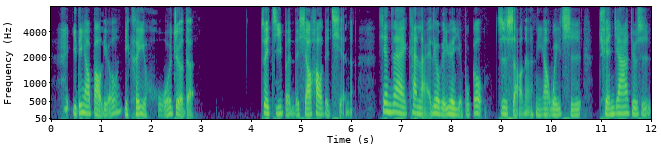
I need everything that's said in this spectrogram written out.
一定要保留你可以活着的最基本的消耗的钱呢。现在看来六个月也不够，至少呢，你要维持全家就是。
